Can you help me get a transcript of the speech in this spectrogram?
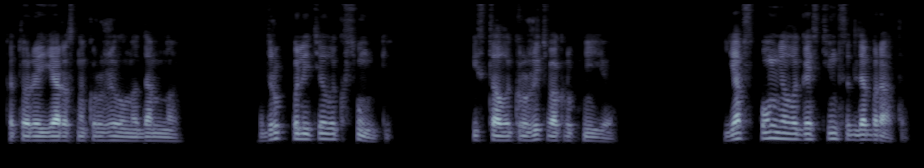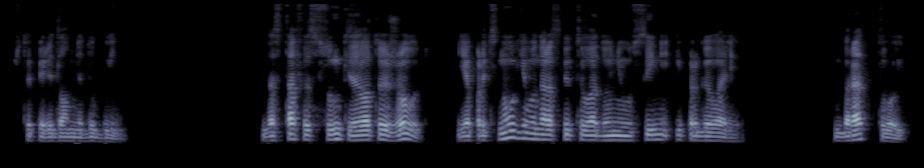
которое яростно кружило надо мной, вдруг полетело к сумке и стало кружить вокруг нее. Я вспомнила гостинцы для брата, что передал мне Дубынь. Достав из сумки золотой желудь, я протянул его на раскрытой ладони у сыне и проговорил. «Брат твой,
